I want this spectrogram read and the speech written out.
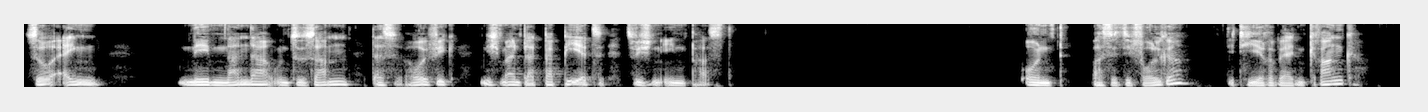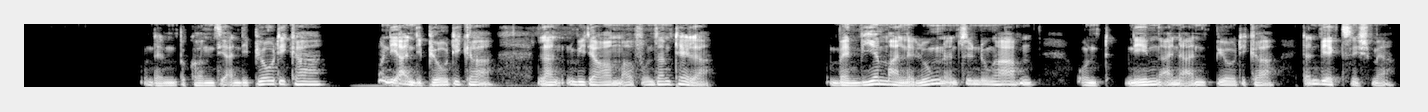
so eng nebeneinander und zusammen, dass häufig nicht mal ein Blatt Papier zwischen ihnen passt. Und was ist die Folge? Die Tiere werden krank und dann bekommen sie Antibiotika und die Antibiotika landen wiederum auf unserem Teller. Und wenn wir mal eine Lungenentzündung haben und nehmen eine Antibiotika, dann wirkt es nicht mehr.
